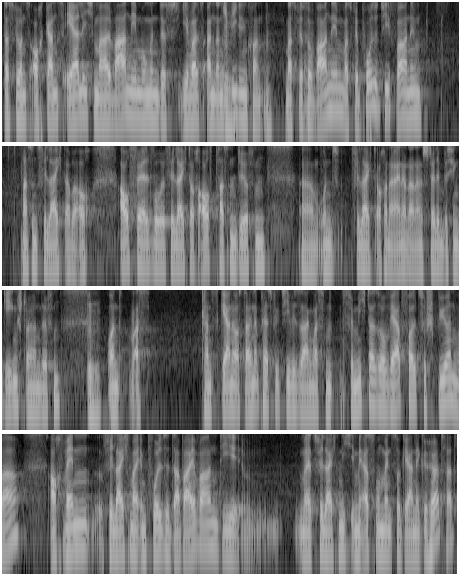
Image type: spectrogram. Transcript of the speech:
dass wir uns auch ganz ehrlich mal Wahrnehmungen des jeweils anderen mhm. spiegeln konnten. Was wir ja. so wahrnehmen, was wir positiv wahrnehmen, was uns vielleicht aber auch auffällt, wo wir vielleicht auch aufpassen dürfen ähm, und vielleicht auch an der einen oder anderen Stelle ein bisschen gegensteuern dürfen. Mhm. Und was kannst gerne aus deiner Perspektive sagen, was für mich da so wertvoll zu spüren war, auch wenn vielleicht mal Impulse dabei waren, die man jetzt vielleicht nicht im ersten Moment so gerne gehört hat,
